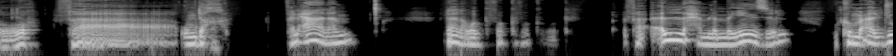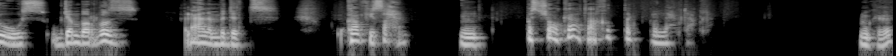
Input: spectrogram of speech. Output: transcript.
أوه. ف ومدخن. فالعالم لا لا وقف وقف وقف وقف. فاللحم لما ينزل ويكون معاه ال juice وبجنب الرز العالم بدت. وكان في صحن. بس شوكه تاخذ طق اللحم تاكله. okay.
